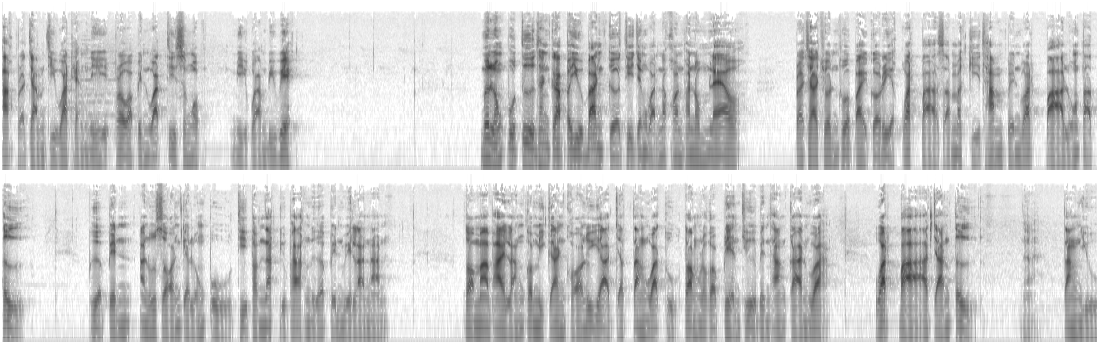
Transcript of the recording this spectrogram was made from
พักประจำที่วัดแห่งนี้ เพราะว่าเป็นวัดที่สงบมีความวิเวก เมื่อหลวงปู่ตื้อท่านกลับไปอยู่บ้านเกิดที่จังหวัดนครพนมแล้ว ประชาชนทั่วไปก็เรียกวัดป่าสามัคคีธรรมเป็นวัดป่าหลวงตาตื้อเพื่อเป็นอนุสรณ์แก่หลวงปู่ที่พำนักอยู่ภาคเหนือเป็นเวลานาน ต่อมาภายหลังก็มีการขออนุญาตจัดตั้งวัดถูกต้อง แล้วก็เปลี่ยนชื่อเป็นทางการว่า วัดป่าอาจารย์ตื้อนะตั้งอยู่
